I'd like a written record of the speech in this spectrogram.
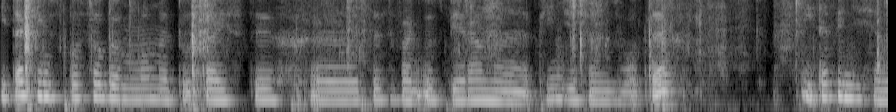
I takim sposobem mamy tutaj z tych e, wyzwań uzbierane 50 zł. I te 50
